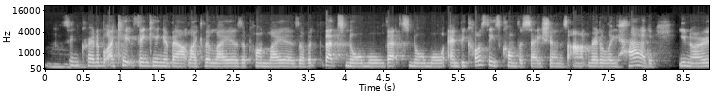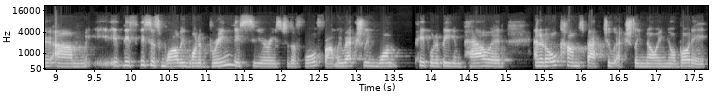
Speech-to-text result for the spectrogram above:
It's incredible. I keep thinking about like the layers upon layers of it. That's normal. That's normal. And because these conversations aren't readily had, you know, um, it, this this is why we want to bring this series to the forefront. We actually want people to be empowered, and it all comes back to actually knowing your body.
